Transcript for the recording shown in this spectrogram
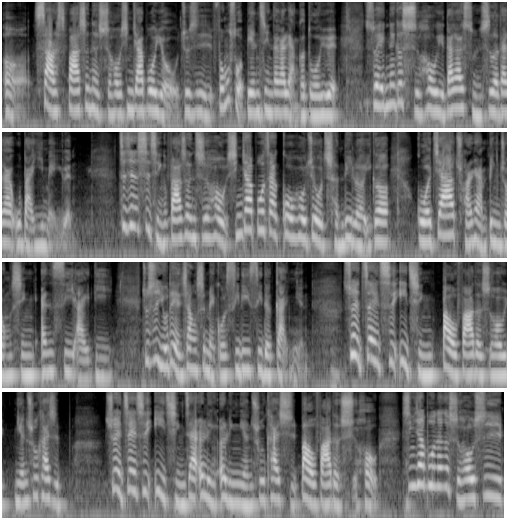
呃 SARS 发生的时候，新加坡有就是封锁边境大概两个多月，所以那个时候也大概损失了大概五百亿美元。这件事情发生之后，新加坡在过后就成立了一个国家传染病中心 （NCID），就是有点像是美国 CDC 的概念。所以这一次疫情爆发的时候，年初开始，所以这次疫情在二零二零年初开始爆发的时候，新加坡那个时候是。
